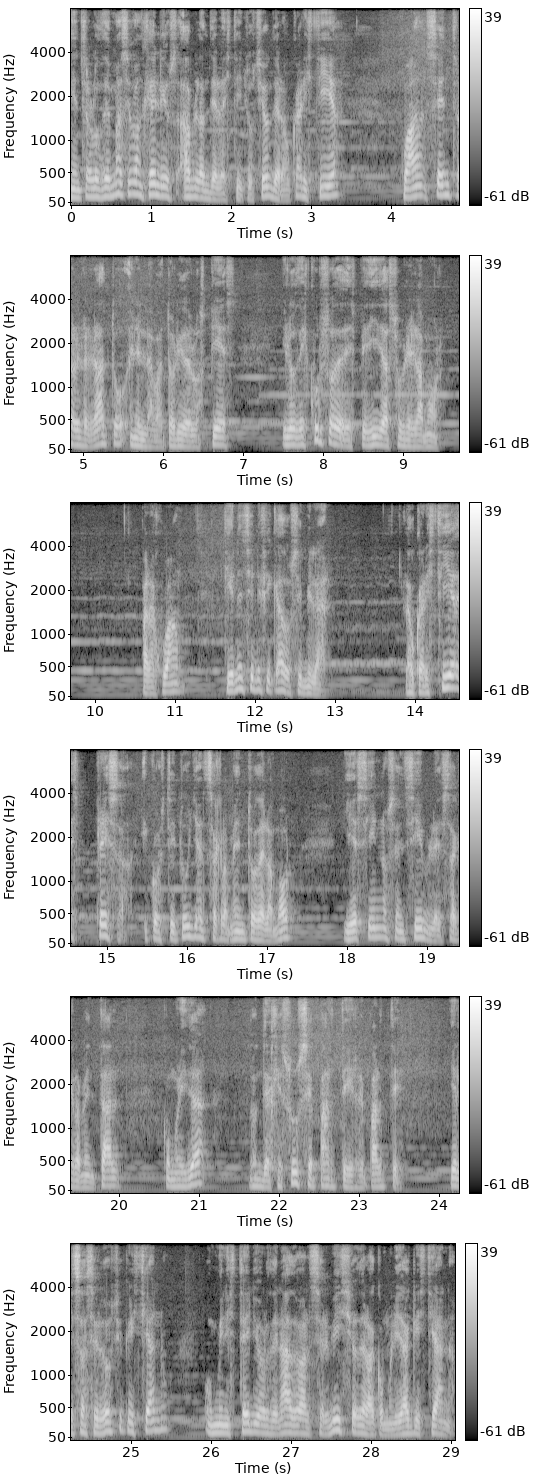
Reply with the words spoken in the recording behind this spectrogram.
Mientras los demás evangelios hablan de la institución de la Eucaristía, Juan centra el relato en el lavatorio de los pies y los discursos de despedida sobre el amor. Para Juan, tienen significado similar. La Eucaristía expresa y constituye el sacramento del amor y es signo sensible, sacramental, comunidad donde Jesús se parte y reparte, y el sacerdocio cristiano, un ministerio ordenado al servicio de la comunidad cristiana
